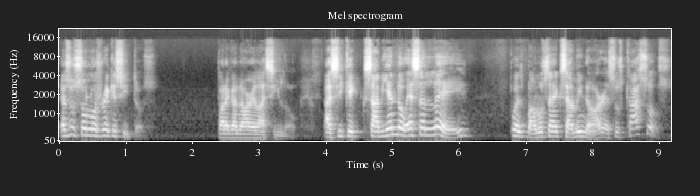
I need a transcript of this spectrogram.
Esos son los requisitos para ganar el asilo. Así que sabiendo esa ley, pues vamos a examinar esos casos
